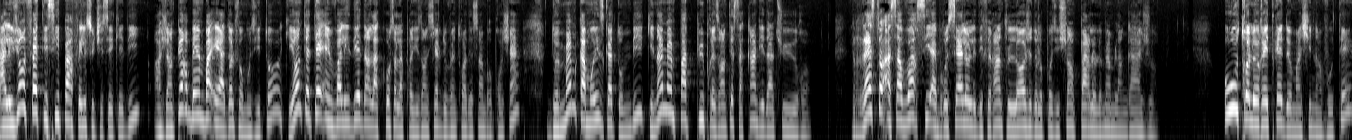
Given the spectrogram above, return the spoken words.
Allusion faite ici par Félix Tshisekedi à Jean-Pierre Bemba et Adolphe Mouzito, qui ont été invalidés dans la course à la présidentielle du 23 décembre prochain, de même qu'à Moïse Katumbi, qui n'a même pas pu présenter sa candidature. Reste à savoir si à Bruxelles les différentes loges de l'opposition parlent le même langage. Outre le retrait de machines à voter,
